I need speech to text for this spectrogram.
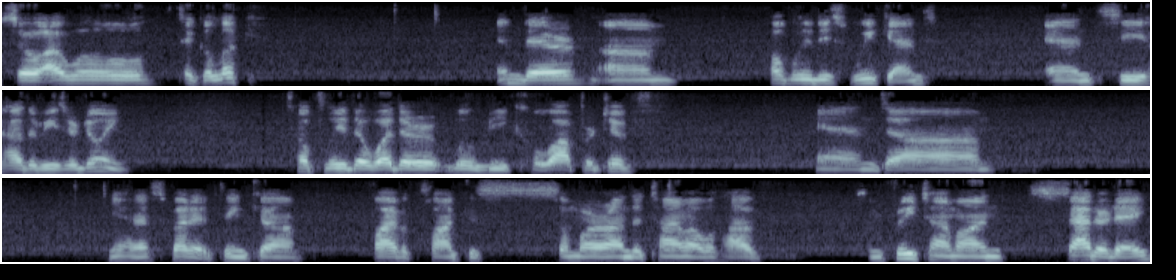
So I will take a look in there, um, hopefully this weekend, and see how the bees are doing. Hopefully the weather will be cooperative. And um, yeah that's about it. I think uh, five o'clock is somewhere around the time i will have some free time on saturday.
